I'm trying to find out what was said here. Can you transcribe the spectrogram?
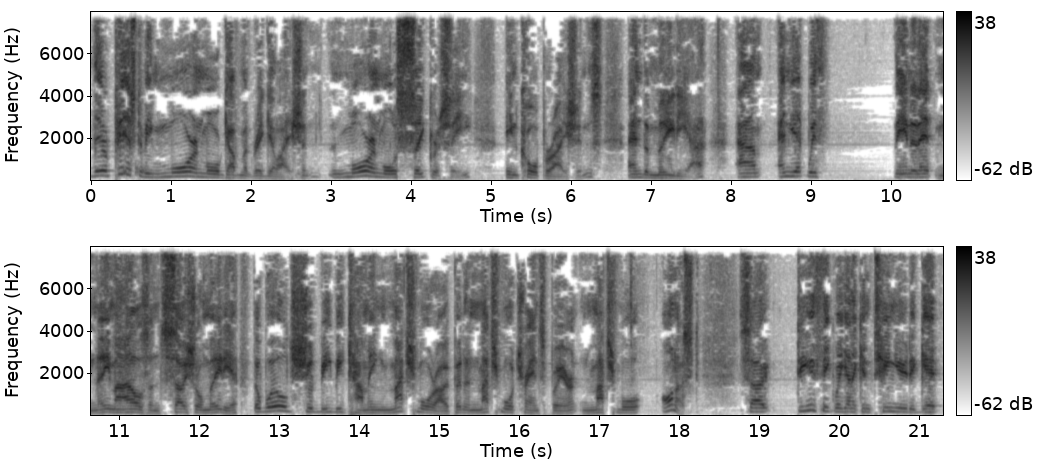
there appears to be more and more government regulation, more and more secrecy in corporations and the media, um, and yet with the internet and emails and social media, the world should be becoming much more open and much more transparent and much more honest. So, do you think we're going to continue to get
